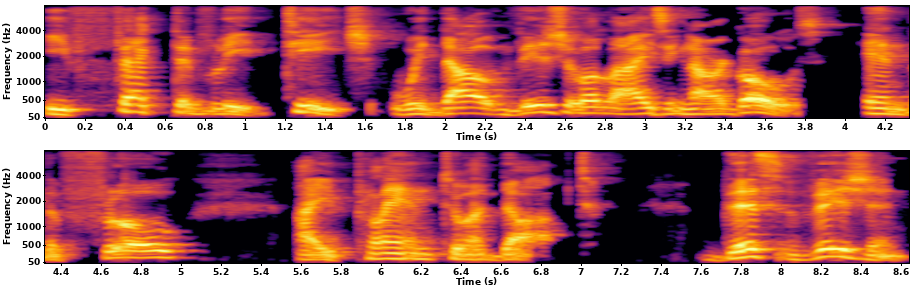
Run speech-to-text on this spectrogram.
effectively teach without visualizing our goals and the flow I plan to adopt. This vision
